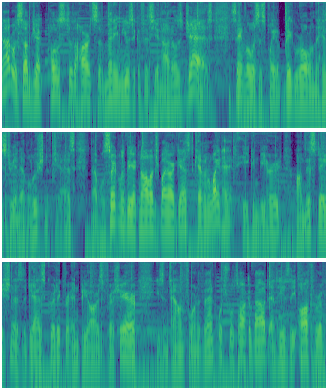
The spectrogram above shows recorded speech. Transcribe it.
Now to a subject close to the hearts of many music aficionados jazz. St. Louis has played a big role in the history and evolution of jazz. That will certainly be acknowledged by our guest, Kevin Whitehead. He can be heard on this station as the jazz critic for NPR's Fresh Air. He's in town for an event which we'll talk about, and he is the author of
